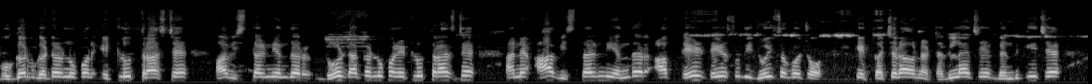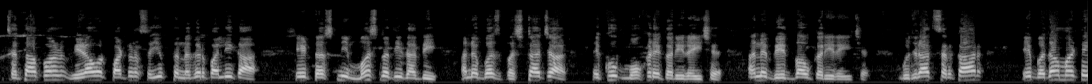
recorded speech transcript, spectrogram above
ભૂગર્ભ ગટરનું પણ એટલું જ ત્રાસ છે. આ વિસ્તારની અંદર ઢોર ઢાંકણનું પણ એટલું જ ત્રાસ છે. અને આ વિસ્તારની અંદર આપ ઠેર ઠેર સુધી જોઈ શકો છો કે કચરાઓના ઢગલા છે, ગંદકી છે. છતાં પણ વેરાવળ પાટણ સંયુક્ત નગરપાલિકા એ ટ્રસ્ટની મસ નથી થતી અને બસ ભ્રષ્ટાચાર એ ખૂબ મોખડે કરી રહી છે અને ભેદભાવ કરી રહી છે. ગુજરાત સરકાર એ બધા માટે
